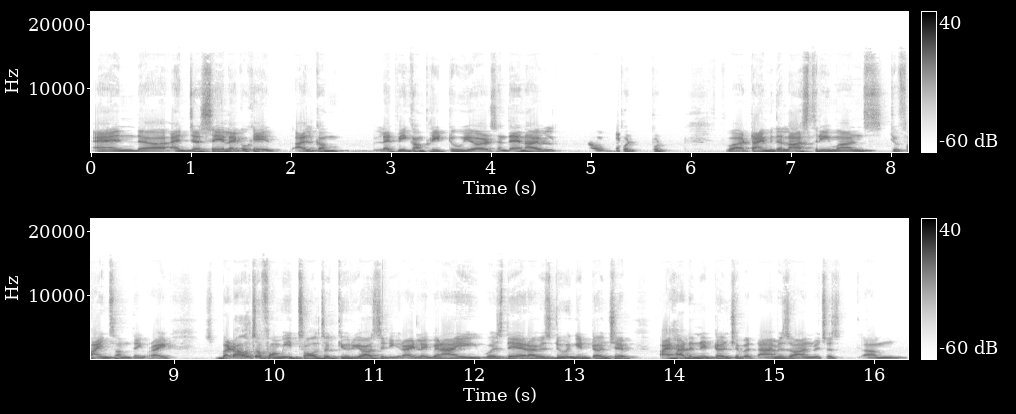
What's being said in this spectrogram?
and uh, and just say like okay i'll come let me complete two years and then I will you know, put put uh, time in the last three months to find something, right? But also for me, it's also curiosity, right? Like when I was there, I was doing internship. I had an internship at Amazon, which was um,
